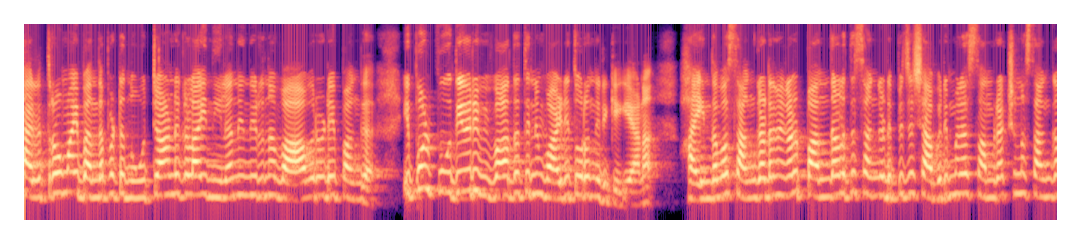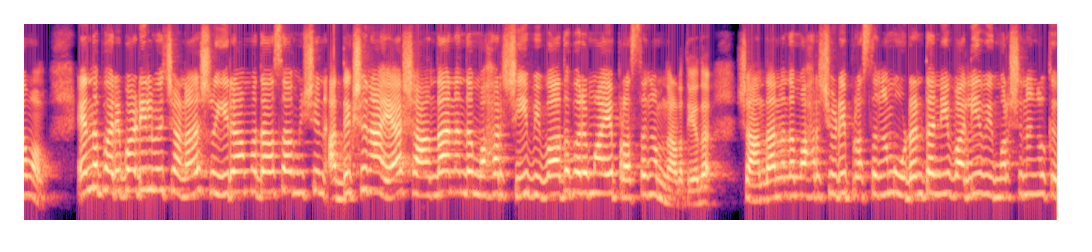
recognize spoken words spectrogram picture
ചരിത്രവുമായി ബന്ധപ്പെട്ട് നൂറ്റാണ്ടുകളായി നിലനിന്നിരുന്ന വാവരുടെ പങ്ക് ഇപ്പോൾ പുതിയൊരു വിവാദത്തിന് വഴി തുറന്നിരിക്കുകയാണ് ഹൈന്ദവ സംഘടനകൾ പന്തളത്ത് സംഘടിപ്പിച്ച ശബരിമല സംരക്ഷണ സംഗമം എന്ന പരിപാടിയിൽ വെച്ചാണ് ശ്രീരാമദാസ മിഷൻ അധ്യക്ഷനായ ശാന്താനന്ദ മഹർഷി വിവാദപരമായ പ്രസംഗം നടത്തിയത്. ശാന്താനന്ദ മഹർഷിയുടെ പ്രസംഗം ഉടൻ തന്നെ വലിയ വിമർശനങ്ങൾക്ക്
